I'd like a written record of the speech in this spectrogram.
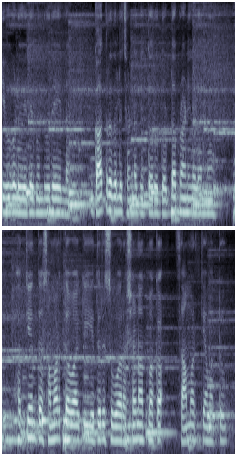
ಇವುಗಳು ಎದೆಗುಂದುವುದೇ ಇಲ್ಲ. ಗಾತ್ರದಲ್ಲಿ ಸಣ್ಣದಿದ್ದರೂ ದೊಡ್ಡ ಪ್ರಾಣಿಗಳನ್ನು ಅತ್ಯಂತ ಸಮರ್ಥವಾಗಿ ಎದುರಿಸುವ ರಕ್ಷಣಾತ್ಮಕ ಸಾಮರ್ಥ್ಯ ಮತ್ತು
